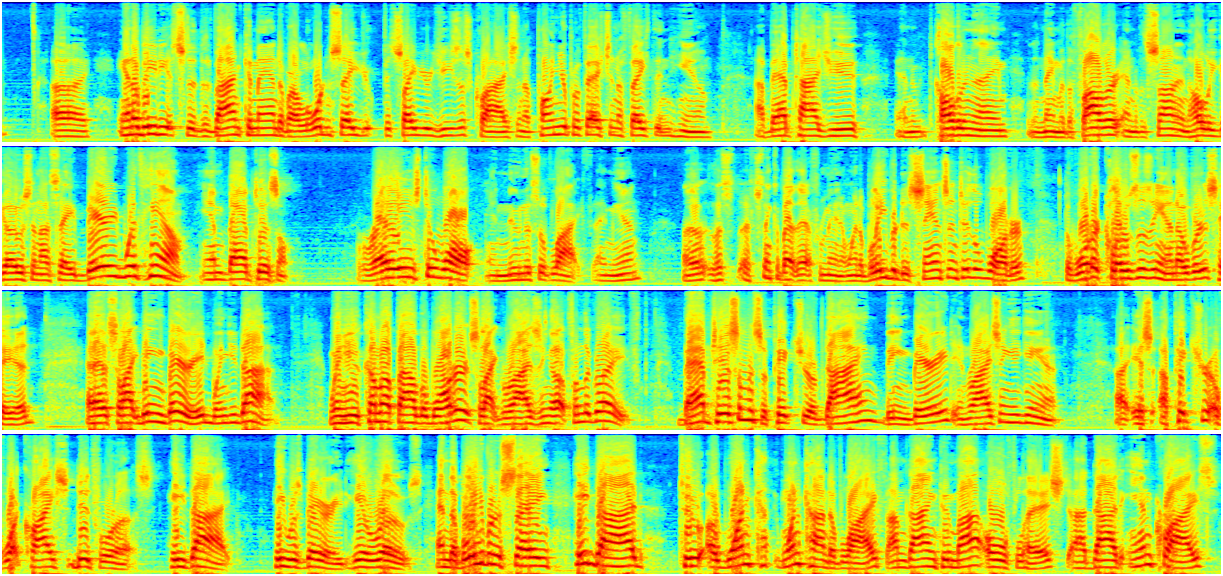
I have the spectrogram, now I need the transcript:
uh, in obedience to the divine command of our Lord and Savior, Savior Jesus Christ, and upon your profession of faith in Him, I baptize you and call their name in the name of the Father and of the Son and the Holy Ghost. And I say, buried with him in baptism, raised to walk in newness of life. Amen. Uh, let's, let's think about that for a minute. When a believer descends into the water, the water closes in over his head, and it's like being buried when you die. When you come up out of the water, it's like rising up from the grave. Baptism is a picture of dying, being buried, and rising again. uh, it's a picture of what Christ did for us. He died, He was buried, He arose. And the believer is saying, He died to a one, one kind of life. I'm dying to my old flesh. I died in Christ.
